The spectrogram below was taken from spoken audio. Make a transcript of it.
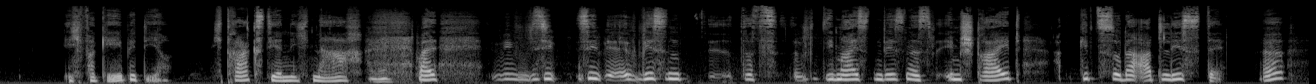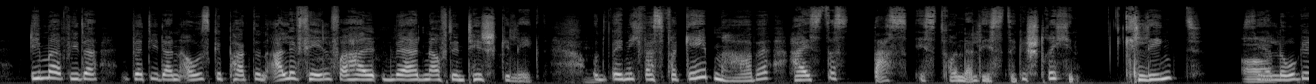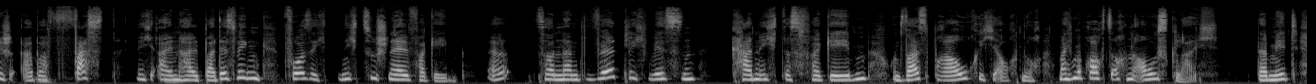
ich vergebe dir. Ich trag's dir nicht nach. Mhm. Weil sie, sie äh, wissen, dass die meisten wissen es, im Streit gibt's so eine Art Liste. Ja? Immer wieder wird die dann ausgepackt und alle Fehlverhalten werden auf den Tisch gelegt. Mhm. Und wenn ich was vergeben habe, heißt das, das ist von der Liste gestrichen. Klingt sehr ah. logisch, aber fast nicht einhaltbar. Deswegen Vorsicht, nicht zu schnell vergeben, ja, sondern wirklich wissen, kann ich das vergeben und was brauche ich auch noch? Manchmal braucht es auch einen Ausgleich, damit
